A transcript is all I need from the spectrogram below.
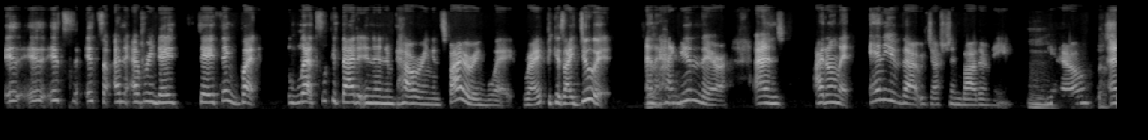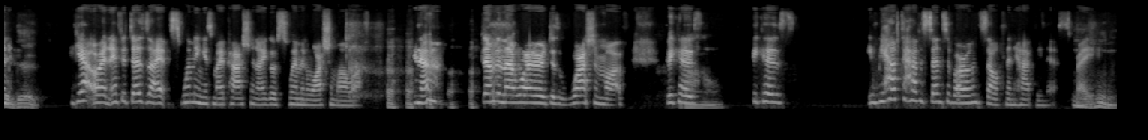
it, it's it's an everyday day thing, but let's look at that in an empowering, inspiring way, right? Because I do it and yeah. I hang in there, and I don't let any of that rejection bother me mm. you know That's and so good yeah or and if it does i swimming is my passion i go swim and wash them all off you know jump in that water just wash them off because wow. because we have to have a sense of our own self and happiness right mm-hmm.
